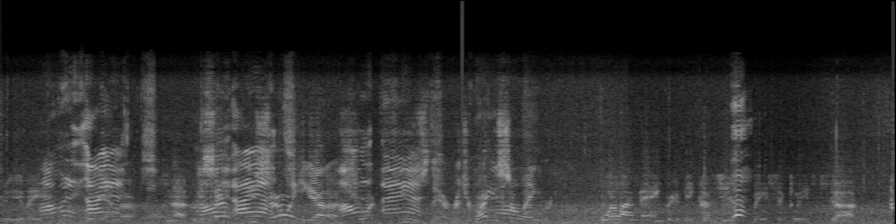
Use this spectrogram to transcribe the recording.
Really? I'm not really. Not You really. you like you got a short fuse there, Richard. Why are you so angry? Well, I'm angry because you basically uh,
